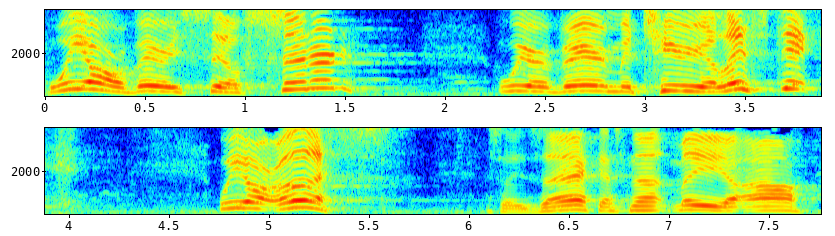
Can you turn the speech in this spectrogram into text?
we are very self centered. We are very materialistic. We are us. I say, Zach, that's not me. I'll,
